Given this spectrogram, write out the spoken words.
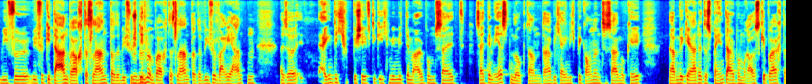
wie viel, wie viel Gitarren braucht das Land oder wie viel mhm. Stimmen braucht das Land oder wie viele Varianten. Also eigentlich beschäftige ich mich mit dem Album seit seit dem ersten Lockdown. Da habe ich eigentlich begonnen zu sagen, okay, da haben wir gerade das Bandalbum rausgebracht,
